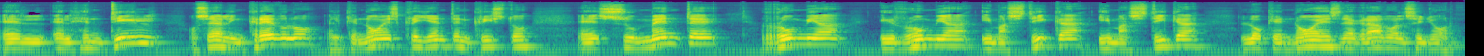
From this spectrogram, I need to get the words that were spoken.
El, el gentil, o sea, el incrédulo, el que no es creyente en Cristo, eh, su mente rumia y rumia y mastica y mastica lo que no es de agrado al Señor.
